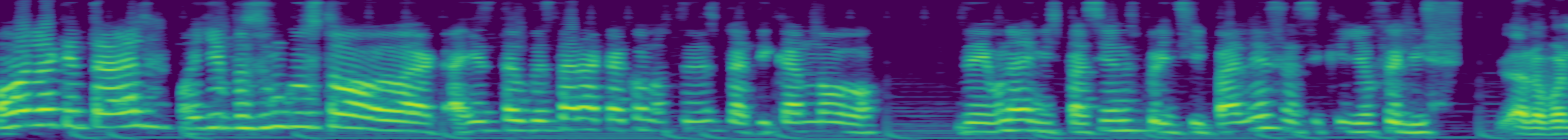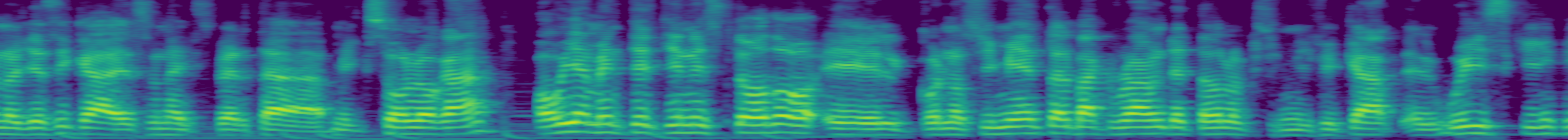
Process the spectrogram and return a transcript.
Hola, ¿qué tal? Oye, pues un gusto de estar acá con ustedes platicando de una de mis pasiones principales, así que yo feliz. Claro, bueno, Jessica es una experta mixóloga. Obviamente tienes todo el conocimiento, el background de todo lo que significa el whisky.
